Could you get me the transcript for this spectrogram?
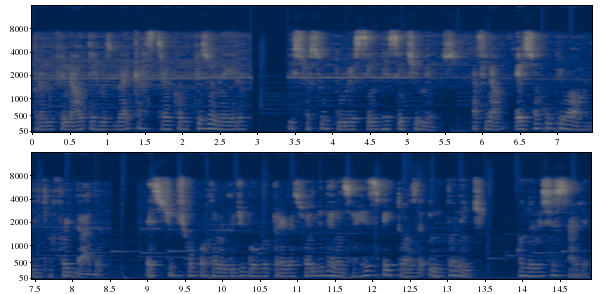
para no final termos Black Castran como prisioneiro e sua soltura sem ressentimentos. Afinal, ele só cumpriu a ordem que foi dada. Esse tipo de comportamento de bobo prega sua liderança respeitosa e imponente, quando necessária,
